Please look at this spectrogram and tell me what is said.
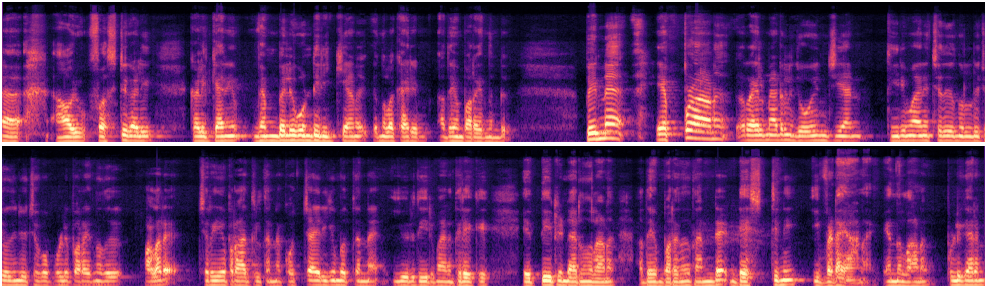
ആ, ഒരു ഫസ്റ്റ് കളി കളിക്കാൻ വെമ്പൽ കൊണ്ടിരിക്കുകയാണ് എന്നുള്ള കാര്യം അദ്ദേഹം പറയുന്നുണ്ട്. പിന്നെ എപ്പോഴാണ് റയൽ മാഡ്രിൽ ജോയിൻ ചെയ്യാൻ തീരുമാനിച്ചത് എന്നുള്ളൊരു ചോദ്യം ചോദിച്ചപ്പോൾ പുള്ളി പറയുന്നത് വളരെ ചെറിയ പ്രായത്തിൽ തന്നെ കൊച്ചായിരിക്കുമ്പോൾ തന്നെ ഈ ഒരു തീരുമാനത്തിലേക്ക് എത്തിയിട്ടുണ്ടായിരുന്നതാണ്. അദ്ദേഹം പറയുന്നത് തന്റെ ഡെസ്റ്റിനി ഇവിടെയാണ് എന്നുള്ളതാണ് പുള്ളിക്കാരൻ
